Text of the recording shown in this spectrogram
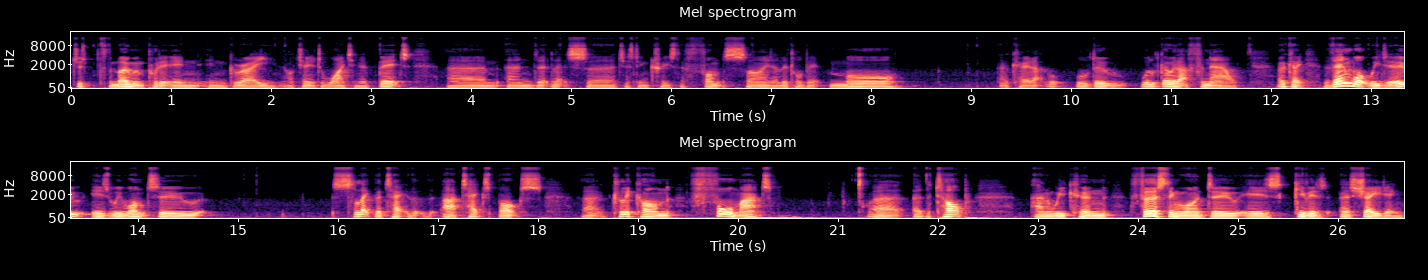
just for the moment put it in, in grey. I'll change it to white in a bit. Um, and uh, let's uh, just increase the font size a little bit more. Okay, that will, we'll do. We'll go with that for now. Okay, then what we do is we want to select the te our text box, uh, click on Format, uh, at the top and we can first thing we want to do is give it a shading.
